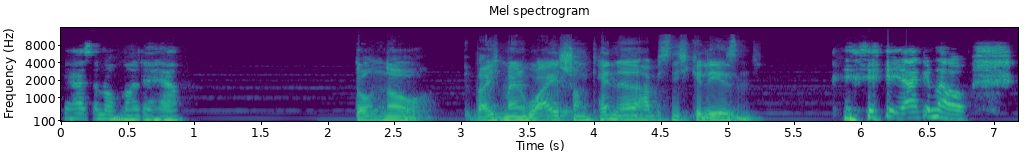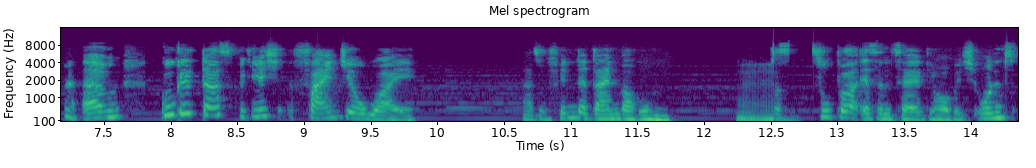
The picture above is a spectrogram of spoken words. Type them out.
Wie heißt er nochmal, der Herr? Don't know. Weil ich mein Why schon kenne, habe ich es nicht gelesen. ja, genau. Ähm, googelt das wirklich Find your why. Also finde dein Warum. Mhm. Das ist super essentiell, glaube ich. Und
